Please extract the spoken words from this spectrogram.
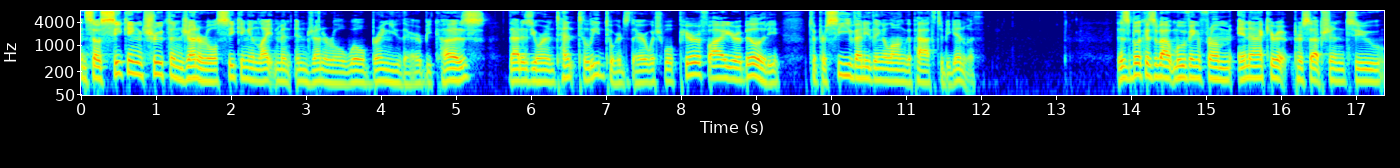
And so, seeking truth in general, seeking enlightenment in general, will bring you there because that is your intent to lead towards there, which will purify your ability to perceive anything along the path to begin with. This book is about moving from inaccurate perception to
